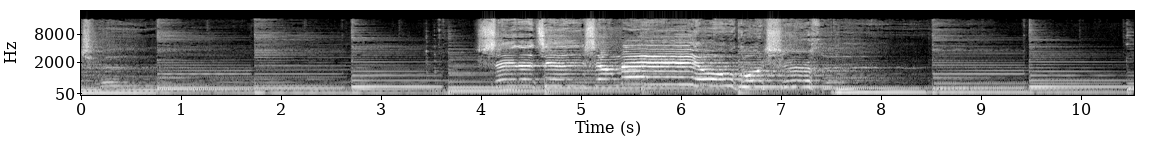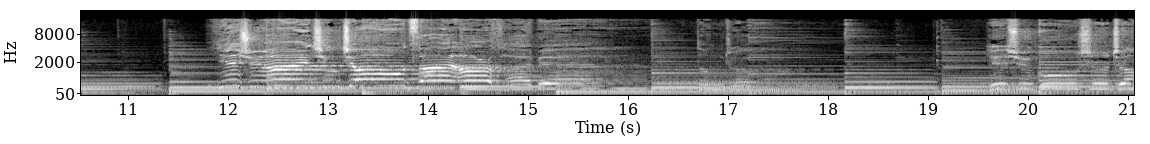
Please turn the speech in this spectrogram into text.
尘？谁的肩上没有过齿痕？也许爱情就在洱海边等着，也许故事正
